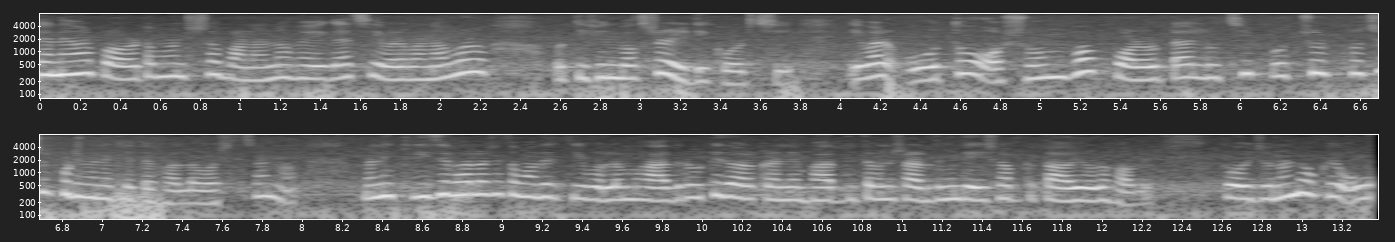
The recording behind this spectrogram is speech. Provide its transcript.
এখানে আমার পরোটা মনে সব বানানো হয়ে গেছে, এবার বানাবো ও টিফিন বক্সটা রেডি করছি। এবার ও তো অসম্ভব পরোটা, লুচি প্রচুর প্রচুর পরিমাণে খেতে ভালোবাসে, জানো? মানে কী যে ভালোবাসে তোমাদের কী বললাম? ভাত, রুটি দরকার নেই, ভাত দিতে মানে সারাদিন এই সব তো তাই ওর হবে। তো ওই জন্য না ওকে ও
